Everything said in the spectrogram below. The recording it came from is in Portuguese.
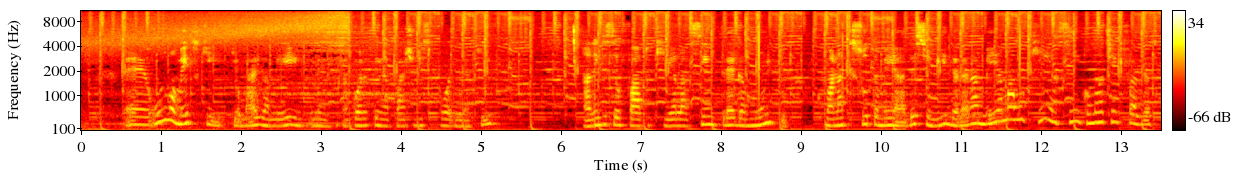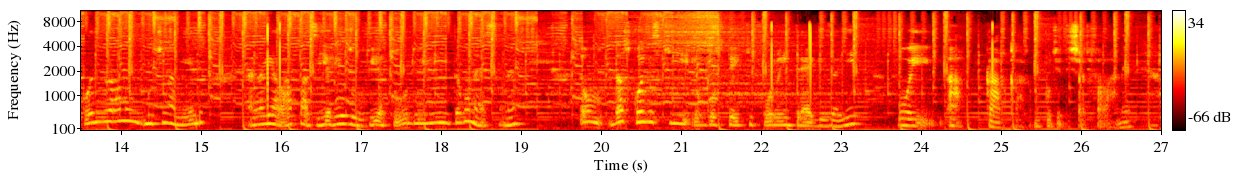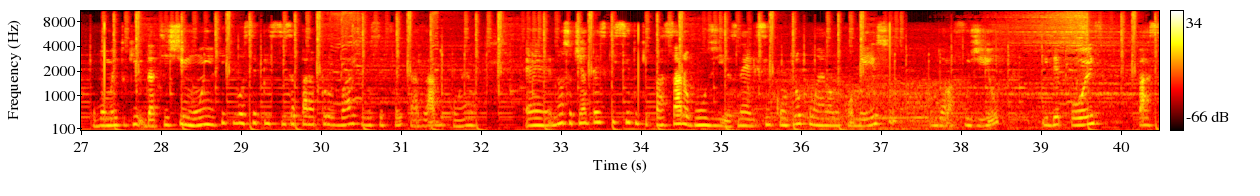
É, um dos momentos que, que eu mais amei, né? agora tem a parte de spoiler aqui, além de ser o fato que ela se entrega muito, como a Naksu também era destemida, ela era meio maluquinha assim, quando ela tinha que fazer as coisas, ela não, não tinha medo ela ia lá, fazia, resolvia tudo e estamos nessa, né? Então, das coisas que eu gostei que foram entregues aí, foi. Ah, claro, claro, não podia deixar de falar, né? O momento que, da testemunha, o que, que você precisa para provar que você foi casado com ela? É, nossa, eu tinha até esquecido que passaram alguns dias, né? Ele se encontrou com ela no começo, quando ela fugiu, e depois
